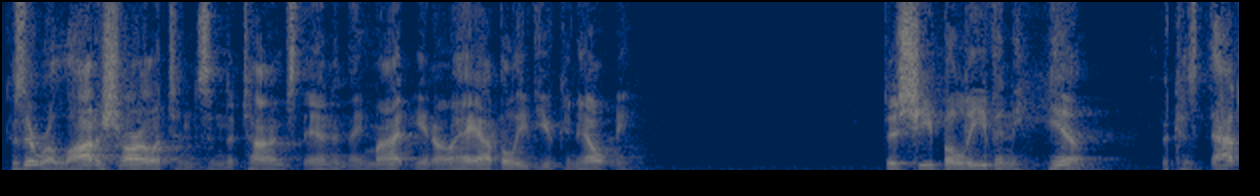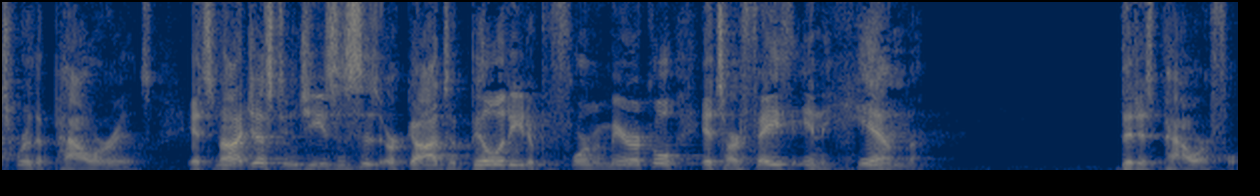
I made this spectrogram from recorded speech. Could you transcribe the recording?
Because there were a lot of charlatans in the times then, and they might, you know, hey, I believe you can help me. Does she believe in him? Because that's where the power is. It's not just in Jesus' or God's ability to perform a miracle, it's our faith in him that is powerful.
